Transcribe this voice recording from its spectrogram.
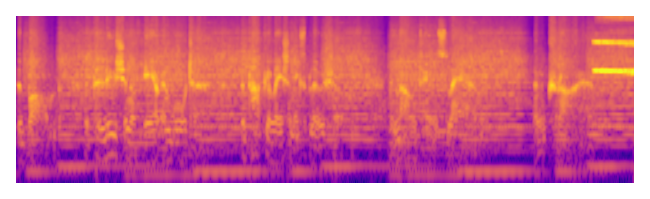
The bomb, the pollution of air and water, the population explosion, the mountains, land, and crime.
